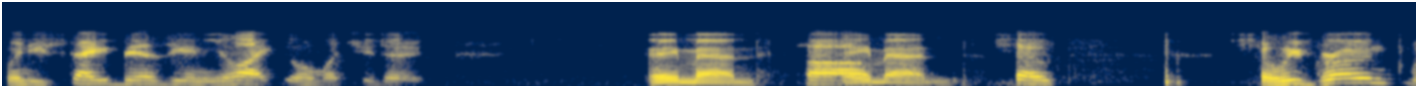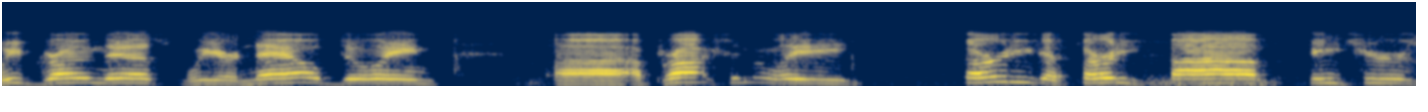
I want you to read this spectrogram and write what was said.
when you stay busy and you like doing what you do. Amen. Uh, Amen. So, so we've grown. We've grown this. We are now doing uh, approximately 30 to 35 features,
